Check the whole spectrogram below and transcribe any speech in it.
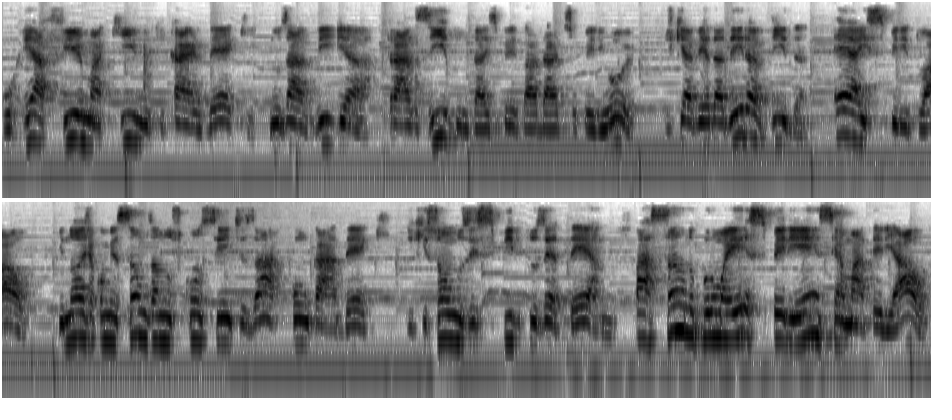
ou reafirma aquilo que Kardec nos havia trazido da espiritualidade superior, de que a verdadeira vida é a espiritual, e nós já começamos a nos conscientizar com Kardec de que somos espíritos eternos, passando por uma experiência material,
